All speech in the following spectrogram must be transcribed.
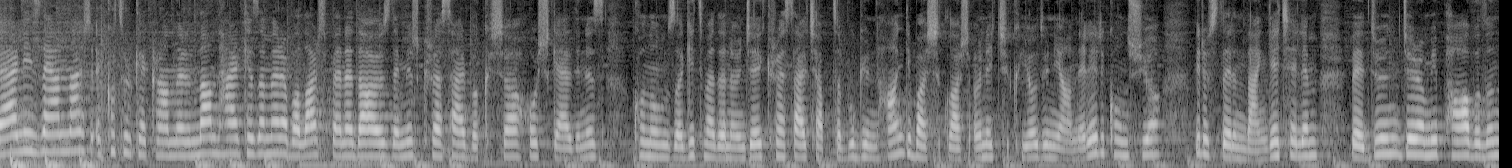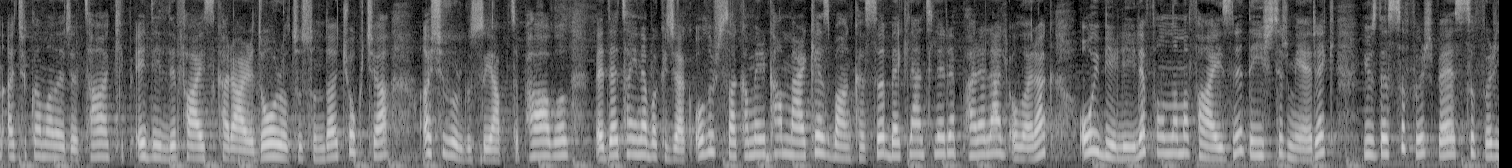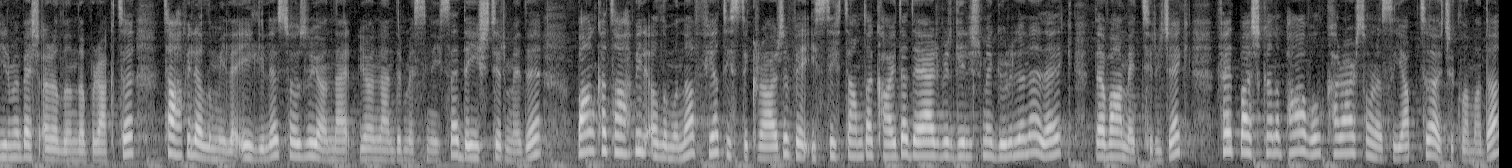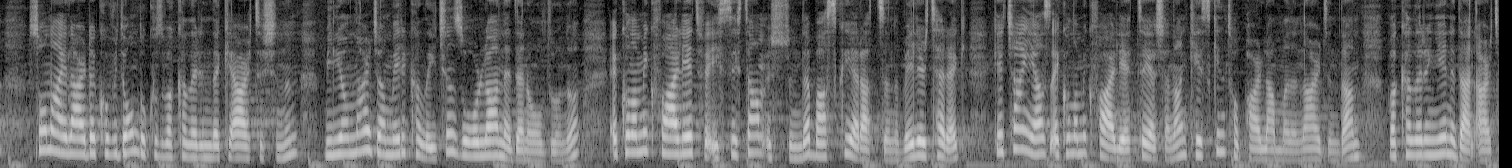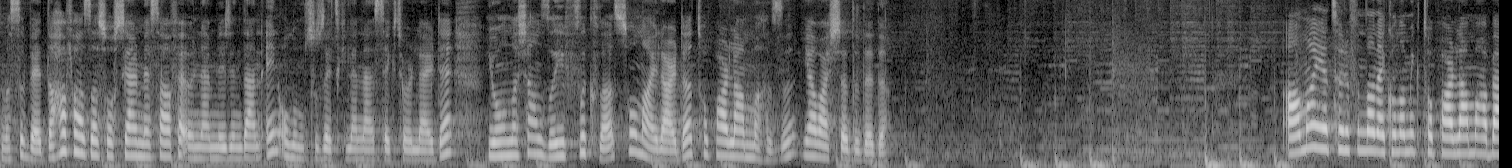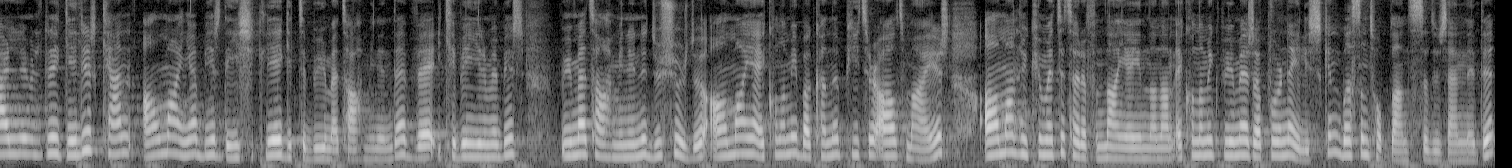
Değerli izleyenler, Ekotürk ekranlarından herkese merhabalar. Ben Eda Özdemir, Küresel Bakış'a hoş geldiniz. Konuğumuza gitmeden önce küresel çapta bugün hangi başlıklar öne çıkıyor, dünya neleri konuşuyor bir üstlerinden geçelim. Ve dün Jeremy Powell'ın açıklamaları takip edildi. Faiz kararı doğrultusunda çokça aşı vurgusu yaptı Powell ve detayına bakacak olursak Amerikan Merkez Bankası beklentilere paralel olarak oy birliğiyle fonlama faizini değiştirmeyerek %0 ve 0.25 aralığında bıraktı. Tahvil alımı ile ilgili sözlü yönlendirmesini ise değiştirmedi. Banka tahvil alımına fiyat istikrarı ve istihdamda kayda değer bir gelişme görülenerek devam ettirecek. Fed Başkanı Powell karar sonrası yaptığı açıklamada son aylarda Covid-19 vakalarındaki artışının milyonlarca Amerikalı için zorluğa neden olduğunu, ekonomik faaliyet ve istihdam üstünde baskı yarattığını belirterek geçen yaz ekonomik faaliyette yaşanan keskin toparlanmanın ardından vakaların yeniden artması ve daha fazla sosyal mesafe önlemlerinden en olumsuz etkilenen sektörlerde yoğunlaşan zayıflıkla son aylarda toparlanma hızı yavaşladı dedi. Almanya tarafından ekonomik toparlanma haberleri gelirken Almanya bir değişikliğe gitti büyüme tahmininde ve 2021 büyüme tahminini düşürdü. Almanya Ekonomi Bakanı Peter Altmaier, Alman hükümeti tarafından yayınlanan ekonomik büyüme raporuna ilişkin basın toplantısı düzenledi.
